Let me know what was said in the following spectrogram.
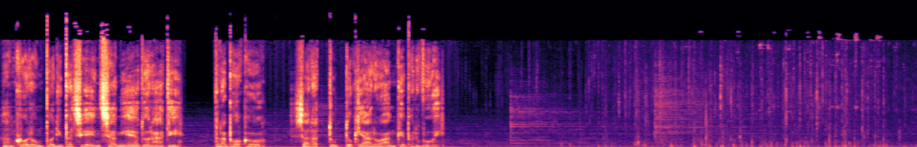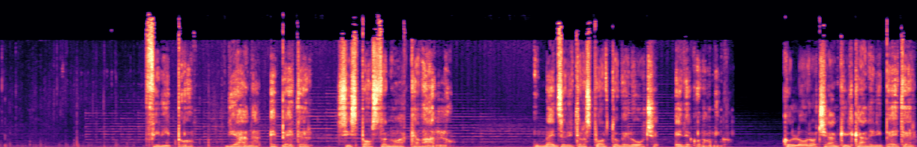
Ancora un po' di pazienza, miei adorati. Tra poco sarà tutto chiaro anche per voi. Filippo, Diana e Peter si spostano a cavallo, un mezzo di trasporto veloce ed economico. Con loro c'è anche il cane di Peter,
